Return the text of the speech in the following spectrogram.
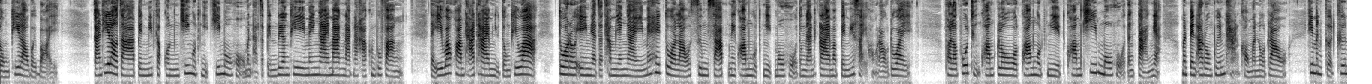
ลงที่เราบ่อยๆ การที่เราจะเป็นมิตรกับคนขี้หงุดหงิดขี้โมโห มันอาจจะเป็นเรื่องที่ไม่ง่ายมากนักนะคะ คุณผู้ฟัง แต่อีว่าความท้าทายมันอยู่ตรงที่ว่า ตัวเราเองเนี่ยจะทำยังไงไม่ให้ตัวเราซึมซับในความหงุดหงิดโมโห ตรงนั้นกลายมาเป็นนิสัยของเราด้วย พอเราพูดถึงความโกรธ ความหงุดหงิด ความขี้โมโหต่างๆ เนี่ยมันเป็นอารมณ์พื้นฐานของมนุษย์เราที่มันเกิดขึ้น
